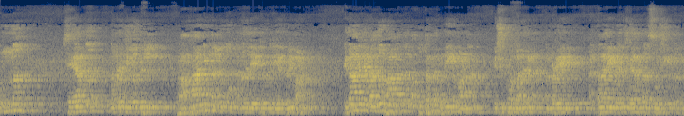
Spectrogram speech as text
ഒന്ന് ചേർന്ന് നമ്മുടെ ജീവിതത്തിൽ പ്രാധാന്യം നൽകുന്നു എന്നതിന്റെ ഏറ്റവും വലിയ തെളിവാണ്. പിതാവിന്റെ വലതുഭാഗത്ത് പുത്രന്റെ പ്രതീകമാണ് വിശുദ്ധ വചനം നമ്മുടെ അൽത്താരയുടെ ചേർത്ത് സൂക്ഷിക്കുന്നത്.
